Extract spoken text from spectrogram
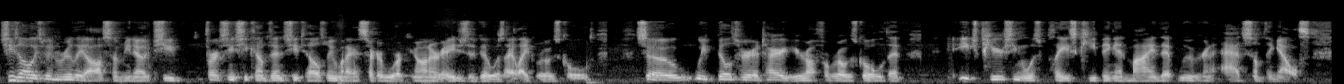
she's always been really awesome. You know, she, first thing she comes in, she tells me when I started working on her ages ago was I like rose gold. So we built her entire year off of rose gold, and each piercing was placed keeping in mind that we were going to add something else,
